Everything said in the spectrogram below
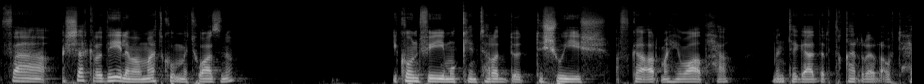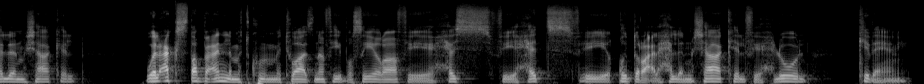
فالشاكرا دي لما ما تكون متوازنة يكون في ممكن تردد تشويش أفكار ما هي واضحة ما أنت قادر تقرر أو تحل المشاكل. والعكس طبعا لما تكون متوازنة في بصيرة في حس في حدس في قدرة على حل المشاكل في حلول كذا يعني.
